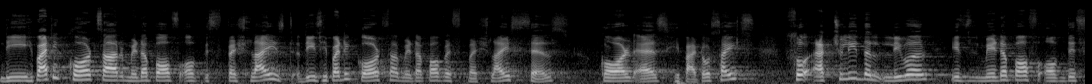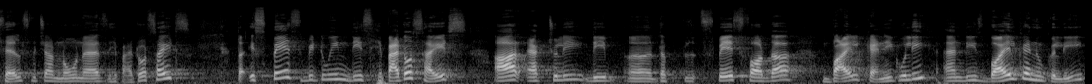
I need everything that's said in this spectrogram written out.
the hepatic cords are made up of, of specialized these hepatic cords are made up of specialized cells called as hepatocytes so, actually the liver is made up of, of these cells which are known as hepatocytes. The space between these hepatocytes are actually the, uh, the space for the bile caniculi and these bile caniculi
